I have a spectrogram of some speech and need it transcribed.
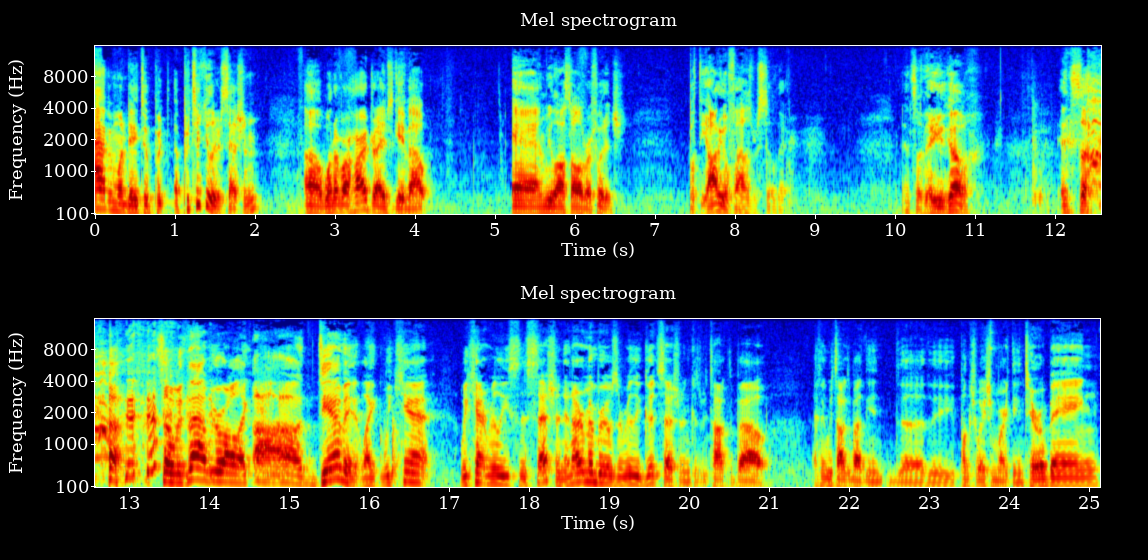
happened one day to a particular session. Uh, one of our hard drives gave out, and we lost all of our footage, but the audio files were still there. And so there you go. And so, so with that, we were all like, "Ah, oh, damn it! Like we can't, we can't release this session." And I remember it was a really good session because we talked about, I think we talked about the the the punctuation mark, the interrobang.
